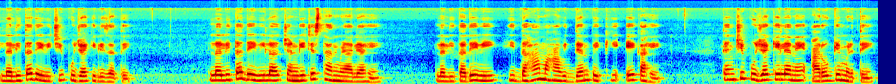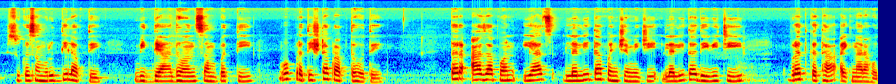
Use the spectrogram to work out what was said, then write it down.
ललिता देवीची पूजा केली जाते. ललिता देवीला चंडीचे स्थान मिळाले आहे. ललिता देवी ही दहा महाविद्यांपैकी एक आहे. त्यांची पूजा केल्याने आरोग्य मिळते सुखसमृद्धी लाभते विद्या धन संपत्ती व प्रतिष्ठा प्राप्त होते. तर आज आपण याच ललिता पंचमीची ललिता देवीची व्रतकथा ऐकणार आहोत.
